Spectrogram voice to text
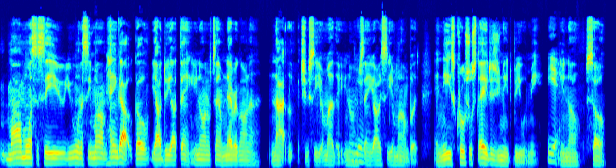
Mom wants to see you. You want to see mom? Hang out. Go. Y'all do y'all thing. You know what I'm saying? I'm never gonna not let you see your mother. You know what Yeah. I'm saying? You always see your mom, but in these crucial stages, you need to be with me. Yeah. You know. So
